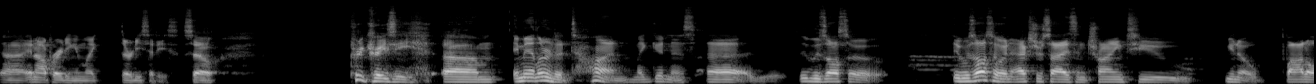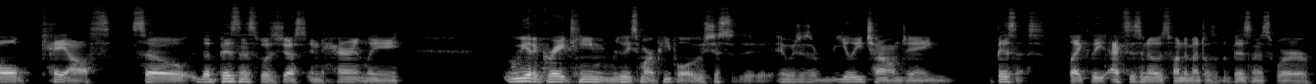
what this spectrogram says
and operating in like 30 cities. So pretty crazy. Um, I mean, I learned a ton. My goodness, uh, it was also it was also an exercise in trying to you know bottle chaos. So the business was just inherently. We had a great team, really smart people. It was just it was just a really challenging business. Like the X's and O's fundamentals of the business were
